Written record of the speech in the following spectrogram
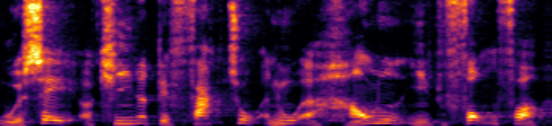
USA og Kina de facto er nu er havnet i en form for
